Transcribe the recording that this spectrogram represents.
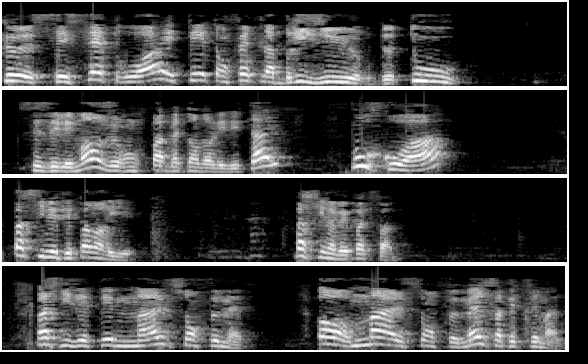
que ces sept rois étaient en fait la brisure de tous ces éléments, je ne rentre pas maintenant dans les détails. Pourquoi? Parce qu'ils n'étaient pas mariés. Parce qu'ils n'avaient pas de femme. Parce qu'ils étaient mâles sans femelle. Or, mâle sans femelle, ça fait très mal.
